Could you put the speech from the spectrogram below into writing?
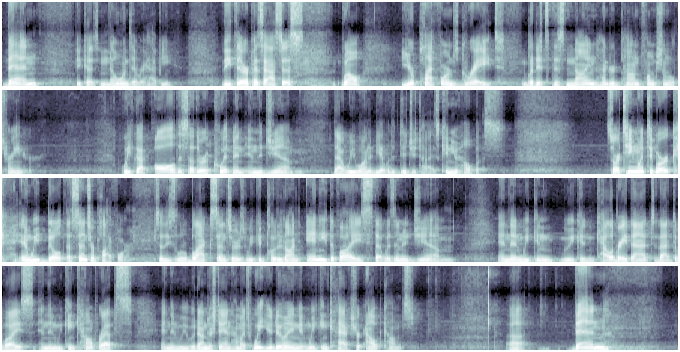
Then, because no one's ever happy, the therapist asked us, well, your platform's great, but it's this 900 pound functional trainer. We've got all this other equipment in the gym that we want to be able to digitize. Can you help us? So our team went to work and we built a sensor platform. So these little black sensors, we could put it on any device that was in a gym, and then we can we can calibrate that to that device, and then we can count reps, and then we would understand how much weight you're doing, and we can capture outcomes. Uh, then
